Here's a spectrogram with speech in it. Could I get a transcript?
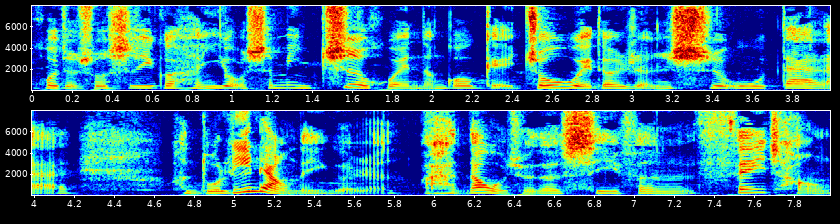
或者说是一个很有生命智慧，能够给周围的人事物带来很多力量的一个人啊。那我觉得是一份非常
